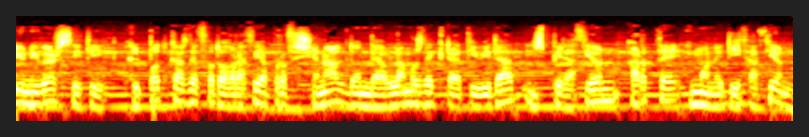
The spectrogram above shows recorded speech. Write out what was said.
University, el podcast de fotografía profesional donde hablamos de creatividad, inspiración, arte y monetización.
